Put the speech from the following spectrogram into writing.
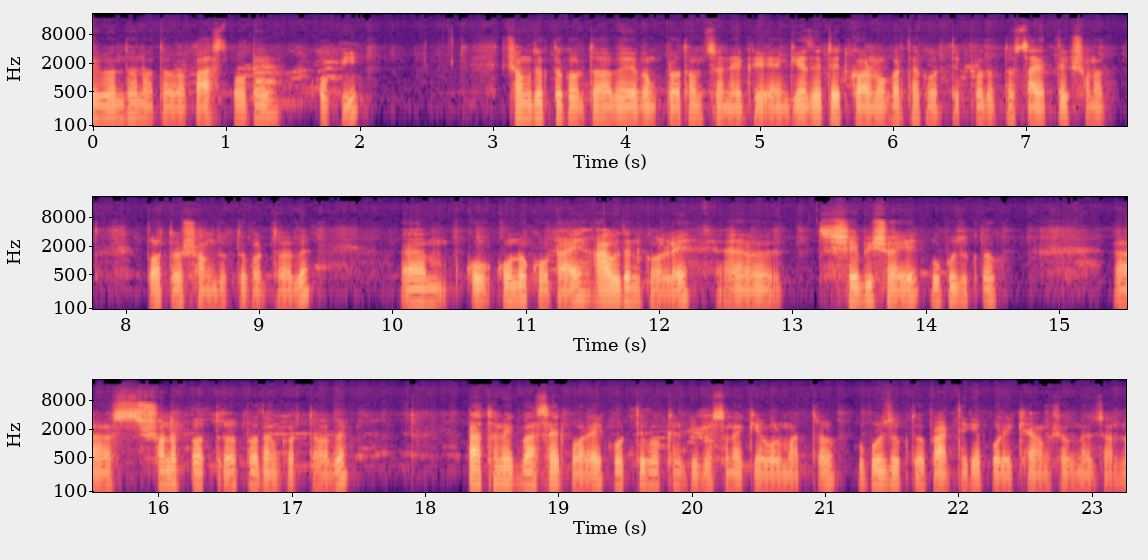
নিবন্ধন অথবা পাসপোর্টের কপি সংযুক্ত করতে হবে এবং প্রথম শ্রেণির গেজেটেড কর্মকর্তা কর্তৃক প্রদত্ত চারিত্রিক সনদপত্র সংযুক্ত করতে হবে। কোনো কোটায় আবেদন করলে সে বিষয়ে উপযুক্ত সনদপত্র প্রদান করতে হবে। প্রাথমিক বাছাইয়ের পরে কর্তৃপক্ষের বিবেচনায় কেবলমাত্র উপযুক্ত প্রার্থীকে পরীক্ষায় অংশগ্রহণের জন্য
